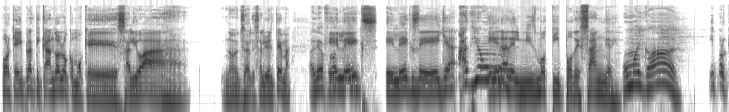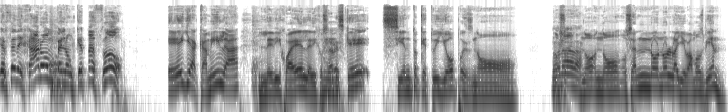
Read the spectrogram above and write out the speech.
porque ahí platicándolo como que salió a... No, sal- salió el tema. Salió. El ex, el ex de ella era del mismo tipo de sangre. Oh my God. ¿Y por qué se dejaron, pelón? ¿Qué pasó? Ella, Camila, le dijo a él, le dijo, ¿sabes qué? Siento que tú y yo, pues no... No so- nada. No, no, o sea, no nos la llevamos bien.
